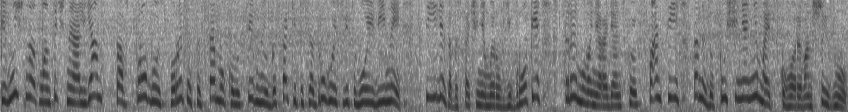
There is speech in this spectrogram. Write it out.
Північно-Атлантичний альянс став спробою створити систему колективної безпеки після Другої світової війни. Цілі забезпечення миру в Європі, стримування радянської експансії та недопущення німецького реваншизму.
